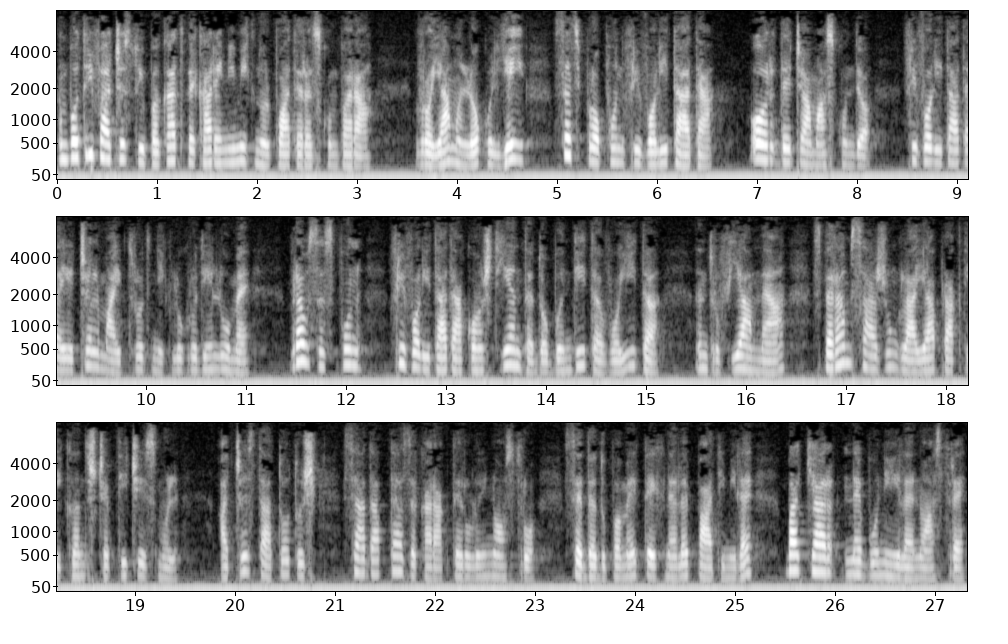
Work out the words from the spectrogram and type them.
împotriva acestui păcat pe care nimic nu-l poate răscumpăra. Vroiam în locul ei să-ți propun frivolitatea, ori de ce am ascunde-o. Frivolitatea e cel mai trudnic lucru din lume. Vreau să spun frivolitatea conștientă, dobândită, voită. Într-o fia mea, speram să ajung la ea practicând scepticismul. Acesta, totuși, se adaptează caracterului nostru, se dă după metehnele, patimile, ba chiar nebuniile noastre,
